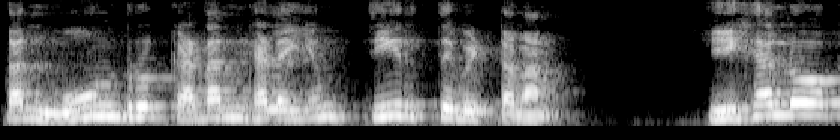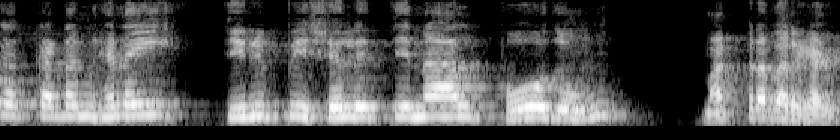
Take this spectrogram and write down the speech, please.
தன் மூன்று கடன்களையும் தீர்த்து விட்டவன். இகலோக கடன்களை திருப்பி செலுத்தினால் போதும் மற்றவர்கள்.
